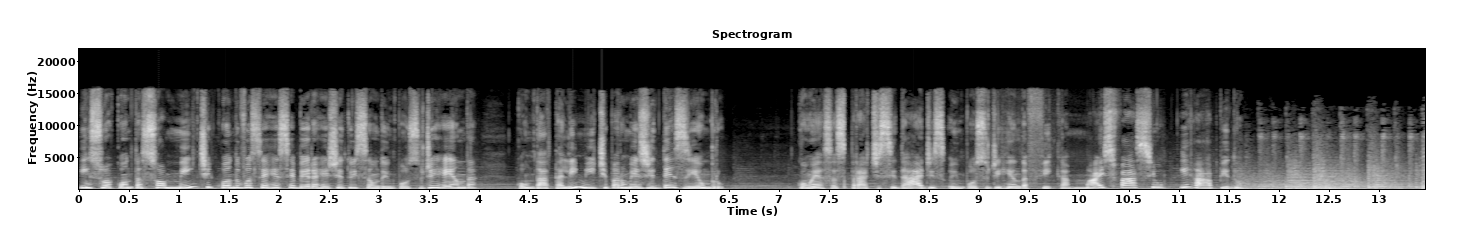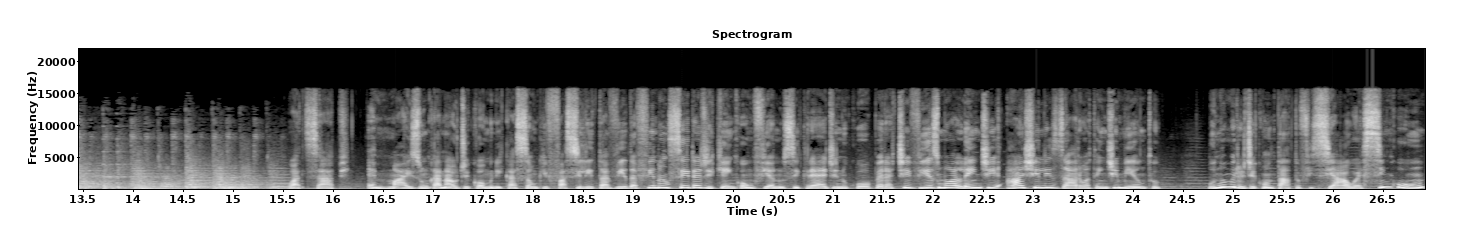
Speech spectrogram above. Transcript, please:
em sua conta somente quando você receber a restituição do imposto de renda, com data limite para o mês de dezembro. Com essas praticidades, o imposto de renda fica mais fácil e rápido. WhatsApp é mais um canal de comunicação que facilita a vida financeira de quem confia no Sicredi e no cooperativismo, além de agilizar o atendimento. O número de contato oficial é 51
